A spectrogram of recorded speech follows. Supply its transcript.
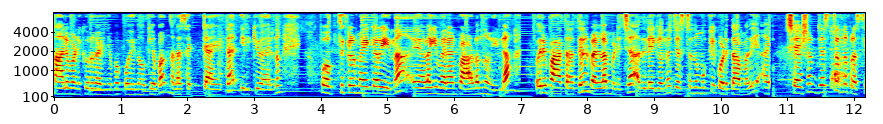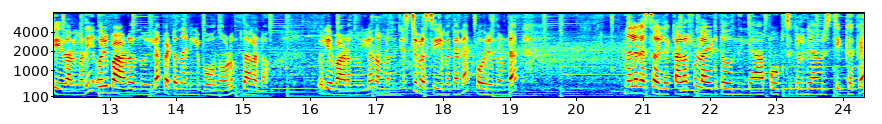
നാല് മണിക്കൂർ കഴിഞ്ഞപ്പോൾ പോയി നോക്കിയപ്പോൾ നല്ല സെറ്റായിട്ട് ഇരിക്കുമായിരുന്നു പോപ്സിക്കിൾ മേക്കറിൽ നിന്ന് ഇളകി വരാൻ പാടൊന്നുമില്ല. ഒരു പാത്രത്തിൽ വെള്ളം പിടിച്ച് അതിലേക്കൊന്ന് ജസ്റ്റ് ഒന്ന് മുക്കി കൊടുത്താൽ മതി. ശേഷം ജസ്റ്റ് ഒന്ന് പ്രസ് ചെയ്താൽ മതി. ഒരു പാടൊന്നുമില്ല. പെട്ടെന്ന് ഇങ്ങനെ പോകുന്നോളും ഇതാ കണ്ടോ? വലിയ പാടൊന്നുമില്ല. നമ്മളൊന്ന് ജസ്റ്റ് പ്രസ് ചെയ്യുമ്പോൾ തന്നെ പോരുന്നുണ്ട്. നല്ല രസമല്ലേ? കളർഫുള്ളായിട്ട് തോന്നുന്നില്ല ആ പോപ്സിക്കിളിന്റെ ആ ഒരു സ്റ്റിക്കൊക്കെ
